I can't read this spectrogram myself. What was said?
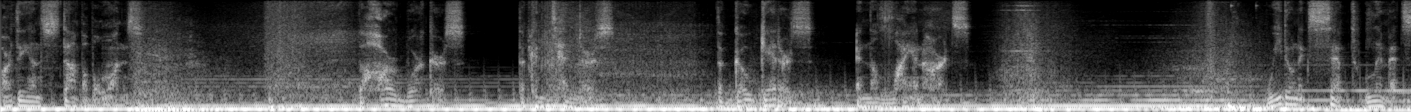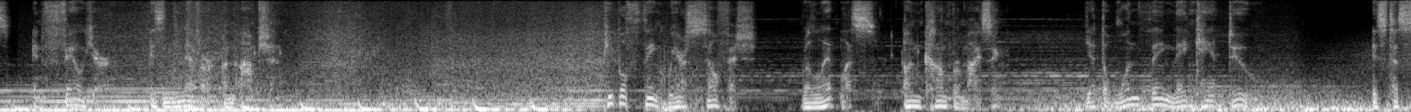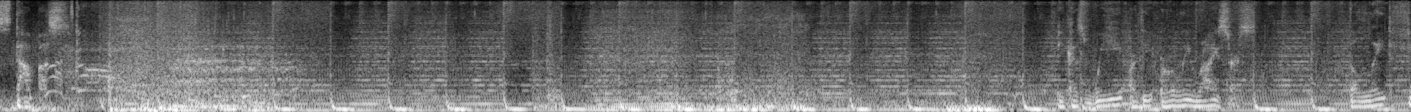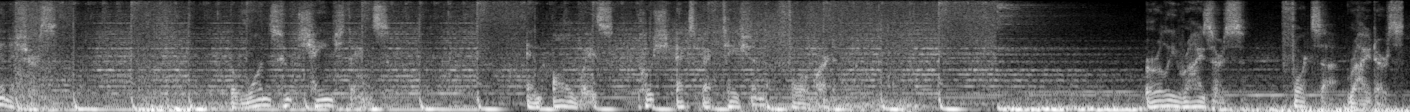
are the unstoppable ones. The hard workers, the contenders, the go-getters, and the lion hearts. We don't accept limits, and failure is never an option. People think we are selfish, relentless, uncompromising. Yet the one thing they can't do is to stop us. Because we are the early risers, the late finishers, the ones who change things, and always push expectation forward. Early risers, Forza Riders.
